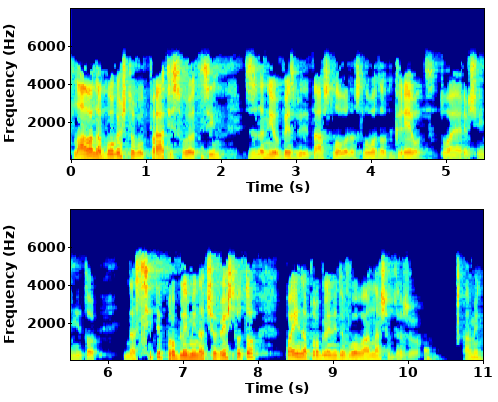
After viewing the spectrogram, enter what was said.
слава на Бога што го прати својот син, за да ни обезбеди таа слобода, слобода од гревот. Тоа е решението на сите проблеми на човештвото, па и на проблемите во оваа наша држава. Амин.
